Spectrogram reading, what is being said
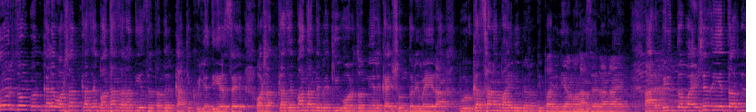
ওর যৌবন কালে অসৎ কাজে বাধা যারা দিয়েছে, তাদের কাটি খুলে দিয়েছে। অসৎ কাজে বাধা দেবে কি? ওর জন্য এলাকায় সুন্দরী মেয়েরা বুরকা ছাড়া বাইরে বেরোতে পারেনি, এমন আছে না নাই? আর বৃদ্ধ বয়সে যে তাসবিহ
